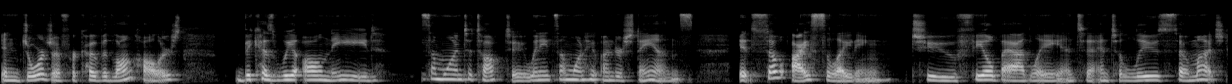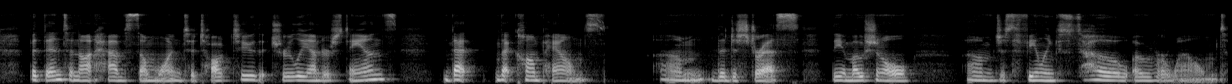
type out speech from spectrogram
in Georgia for COVID long haulers because we all need someone to talk to. We need someone who understands. It's so isolating to feel badly and to and to lose so much, but then to not have someone to talk to that truly understands that that compounds um, the distress, the emotional, um, just feeling so overwhelmed.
